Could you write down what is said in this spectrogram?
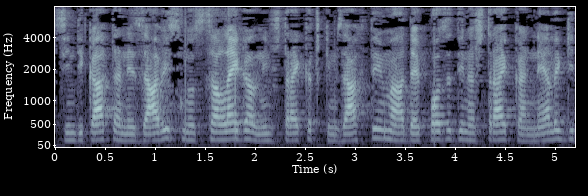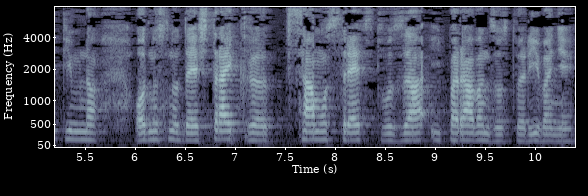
sindikata nezavisno sa legalnim štrajkačkim zahtevima, a da je pozadina štrajka nelegitimna, odnosno da je štrajk samo sredstvo za i paravan za ostvarivanje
